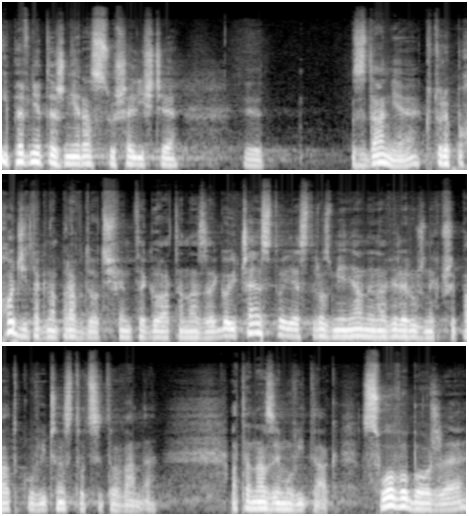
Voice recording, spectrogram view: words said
I pewnie też nieraz słyszeliście y, zdanie, które pochodzi tak naprawdę od świętego Atanazego i często jest rozmieniane na wiele różnych przypadków i często cytowane. Atanazy mówi tak: Słowo Boże,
